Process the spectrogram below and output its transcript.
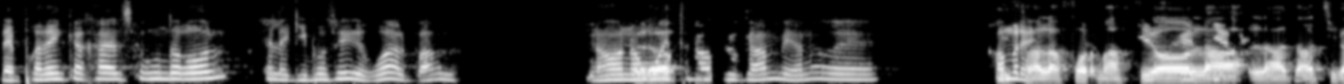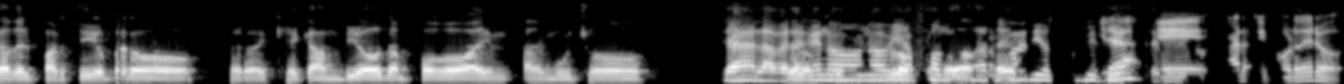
Después de encajar el segundo gol, el equipo sigue igual, Pablo. No, no Pero- muestra otro cambio, ¿no? De... Hombre, Quizá la formación, la táctica del partido, pero, pero es que cambio tampoco hay, hay mucho Ya, la verdad que no, que- no había que fondos de armario suficientes. eh, eh, Cordero,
